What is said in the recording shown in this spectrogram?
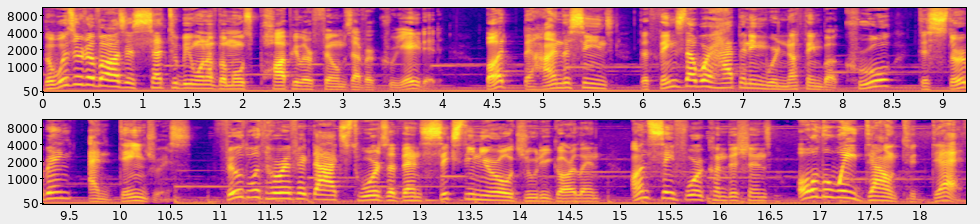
The Wizard of Oz is said to be one of the most popular films ever created, but behind the scenes, the things that were happening were nothing but cruel, disturbing, and dangerous. Filled with horrific acts towards a then 16 year old Judy Garland, unsafe work conditions, all the way down to death.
